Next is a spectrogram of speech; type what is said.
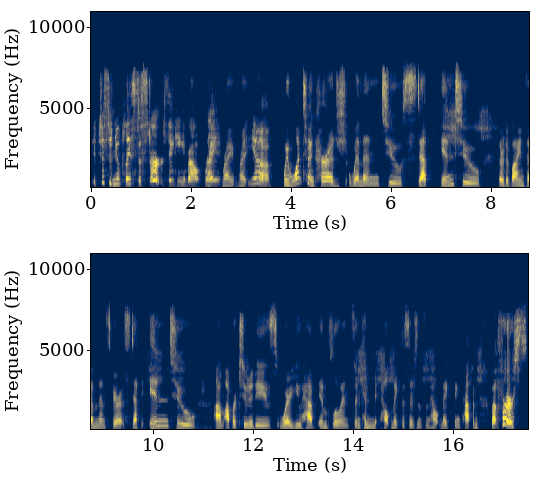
it's just a new place to start thinking about right Right. Right. yeah We want to encourage women to step into their divine feminine spirit, step into um, opportunities where you have influence and can m- help make decisions and help make things happen. But first,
